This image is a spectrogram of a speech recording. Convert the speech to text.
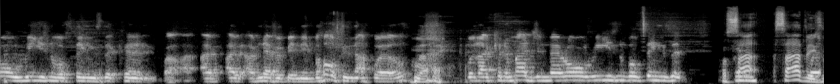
all reasonable things that can. Well, I've, I've never been involved in that world, no. but I can imagine they're all reasonable things that. Well, sa- sadly, he's,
